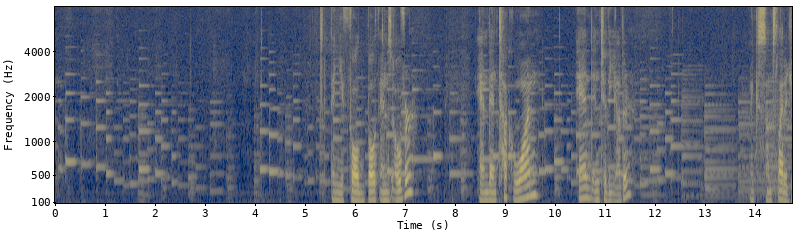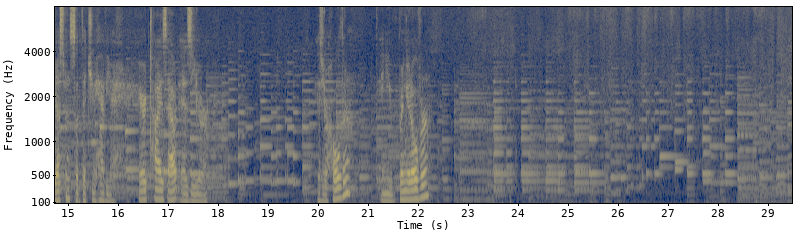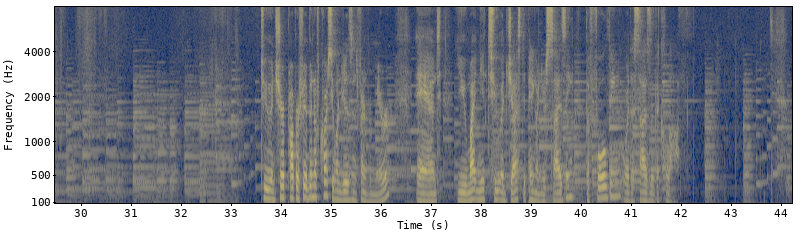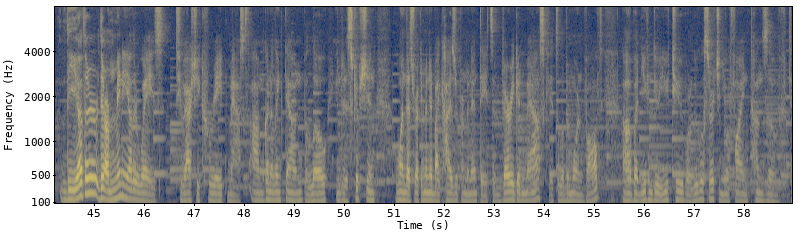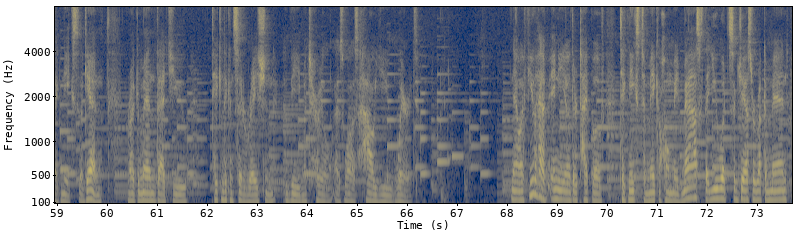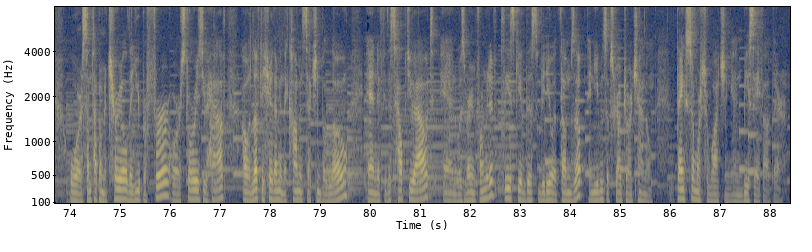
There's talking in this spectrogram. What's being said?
Then you fold both ends over and then tuck one end into the other. Make some slight adjustments so that you have your hair ties out as your as your holder and you bring it over To ensure proper fitment, of course, you want to do this in front of a mirror and you might need to adjust depending on your sizing, the folding or the size of the cloth. The other, there are many other ways to actually create masks. I'm going to link down below in the description one that's recommended by Kaiser Permanente. It's a very good mask. It's a little bit more involved, uh, but you can do YouTube or Google search and you'll find tons of techniques. Again, recommend that you take into consideration the material as well as how you wear it. Now, if you have any other type of techniques to make a homemade mask that you would suggest or recommend, or some type of material that you prefer, or stories you have, I would love to hear them in the comment section below. And if this helped you out and was very informative, please give this video a thumbs up and even subscribe to our channel. Thanks so much for watching and be safe out there.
